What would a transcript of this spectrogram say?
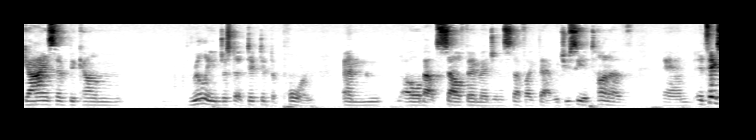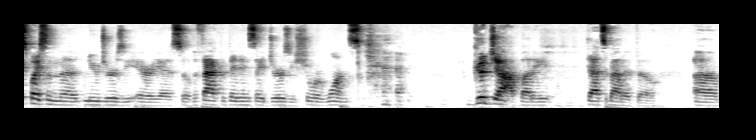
guys have become really just addicted to porn and all about self image and stuff like that, which you see a ton of. And it takes place in the New Jersey area, so the fact that they didn't say Jersey Shore once, good job, buddy. That's about it, though. Um,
